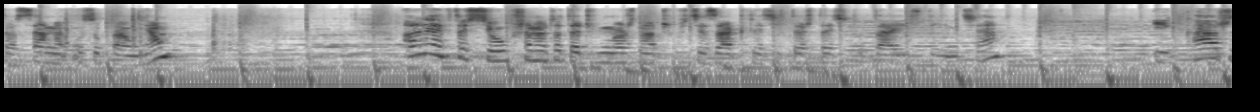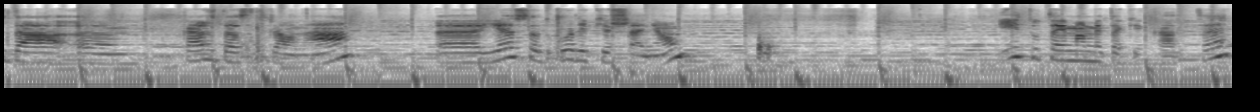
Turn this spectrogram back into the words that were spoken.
to same uzupełnią. Ale jak ktoś się uprze, no to te drzwi można oczywiście zakryć i też dać tutaj zdjęcie. I każda, każda strona e, jest od góry kieszenią. I tutaj mamy takie karty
